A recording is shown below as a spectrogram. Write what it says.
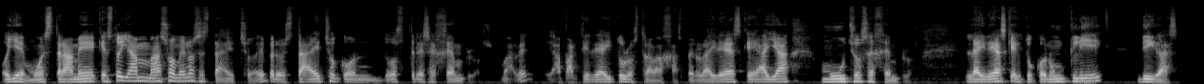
oye, muéstrame, que esto ya más o menos está hecho, ¿eh? pero está hecho con dos, tres ejemplos, ¿vale? A partir de ahí tú los trabajas, pero la idea es que haya muchos ejemplos. La idea es que tú con un clic digas,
